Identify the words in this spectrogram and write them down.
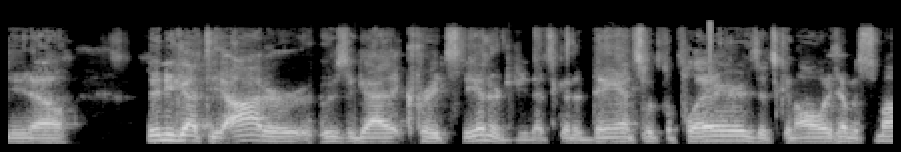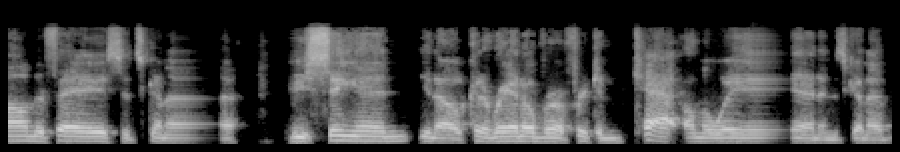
You know, then you got the otter, who's the guy that creates the energy. That's going to dance with the players. It's going to always have a smile on their face. It's going to be singing. You know, could have ran over a freaking cat on the way in, and it's going to,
